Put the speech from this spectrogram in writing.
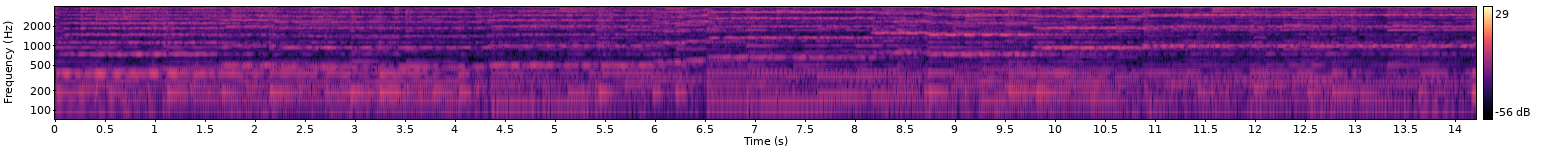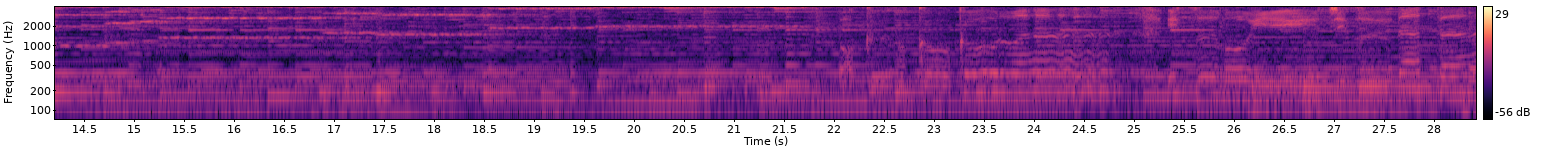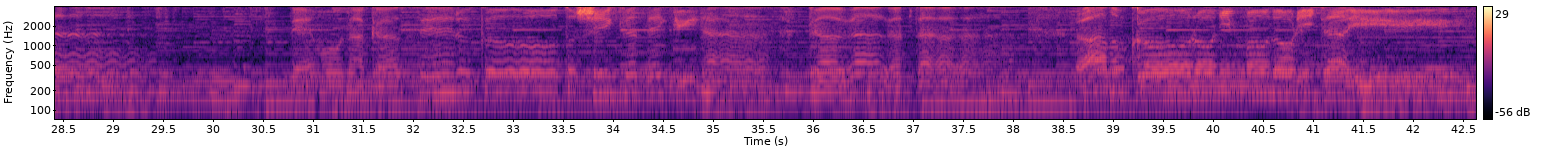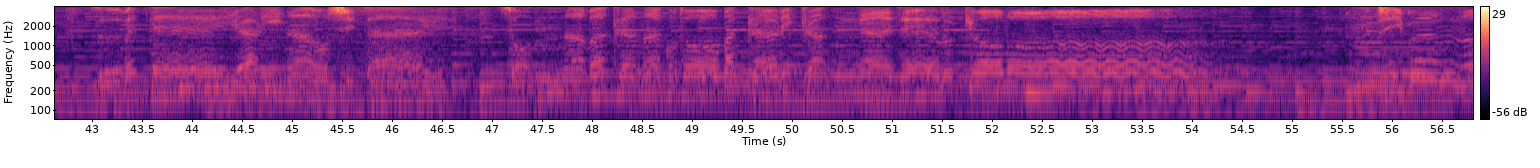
僕の心はいつもせることしかできなかった。あの頃に戻りたい。全てやり直したい。そんなバカなことばかり考えてる今日も。自分の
